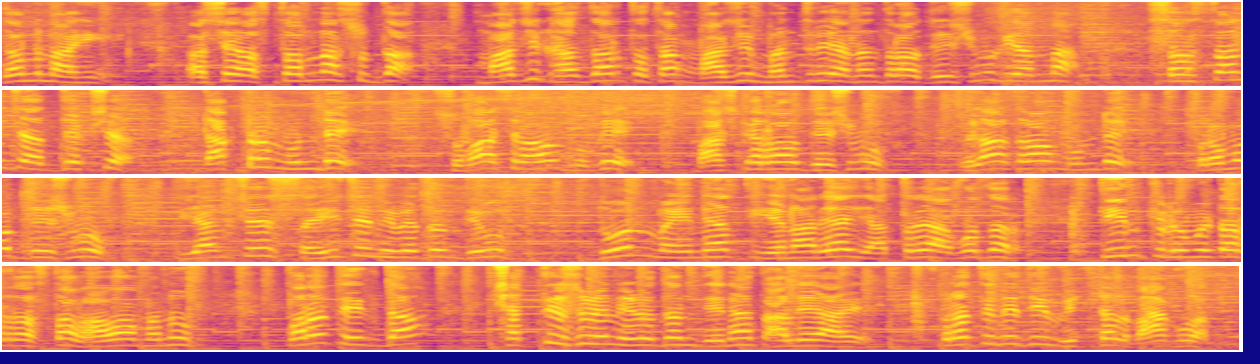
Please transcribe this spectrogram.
दम नाही असे असताना सुद्धा माजी खासदार तथा माजी मंत्री अनंतराव देशमुख यांना संस्थांचे अध्यक्ष डॉक्टर मुंडे सुभाषराव घुगे भास्करराव देशमुख विलासराव मुंडे प्रमोद देशमुख यांचे सहीचे निवेदन देऊन दोन महिन्यात येणाऱ्या यात्रे अगोदर तीन किलोमीटर रस्ता व्हावा म्हणून परत एकदा छत्तीसवे निवेदन देण्यात आले आहे. प्रतिनिधी विठ्ठल भागवत.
